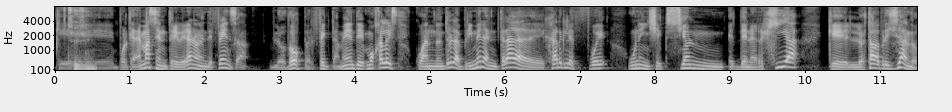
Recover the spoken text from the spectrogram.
Que, Sí, sí. Porque además se entreveraron en defensa, los dos perfectamente. Mo Harkless, cuando entró la primera entrada de Harkless, fue una inyección de energía que lo estaba precisando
